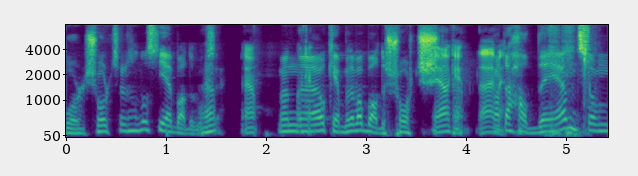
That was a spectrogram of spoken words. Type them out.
boardshorts eller sånn, så sier jeg badebukse. Ja. Men Ok. eh, ok, men det var badeshorts. Ja, ok. Det er For jeg at jeg hadde en som,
